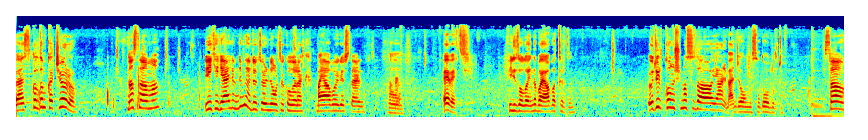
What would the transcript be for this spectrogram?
Ben sıkıldım kaçıyorum. Nasıl ama? İyi ki geldim değil mi ödül törenine ortak olarak? Bayağı boy gösterdim. Ha. Evet. Filiz olayında bayağı batırdın. Ödül konuşması da yani bence olmasa da olurdu. Sağ ol.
